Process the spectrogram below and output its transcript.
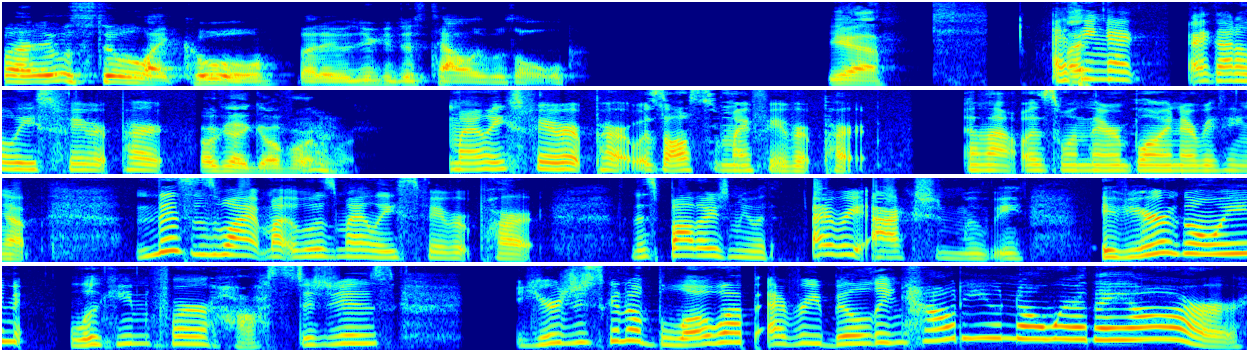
But it was still like cool. But it was you could just tell it was old. yeah. I I- think I, I got a least favorite part. Okay, go for it. My least favorite part was also my favorite part, and that was when they were blowing everything up. And this is why it was my least favorite part. This bothers me with every action movie. If you're going looking for hostages, you're just gonna blow up every building. How do you know where they are?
